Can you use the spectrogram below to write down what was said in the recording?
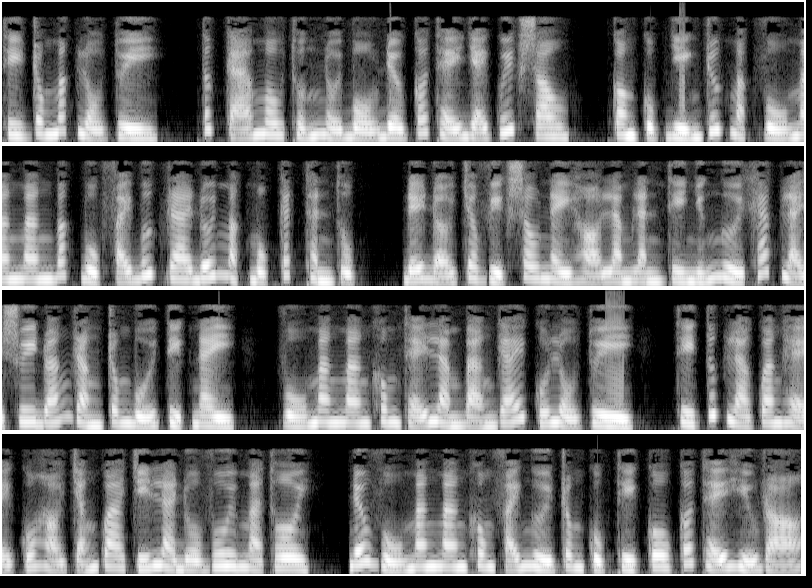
thì trong mắt lộ tùy, tất cả mâu thuẫn nội bộ đều có thể giải quyết sau, còn cục diện trước mặt vụ mang mang bắt buộc phải bước ra đối mặt một cách thành thục, để đỡ cho việc sau này họ làm lành thì những người khác lại suy đoán rằng trong buổi tiệc này, vụ mang mang không thể làm bạn gái của lộ tùy, thì tức là quan hệ của họ chẳng qua chỉ là đồ vui mà thôi, nếu vụ mang mang không phải người trong cuộc thì cô có thể hiểu rõ,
